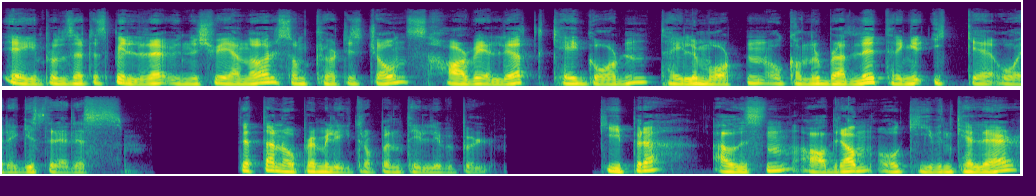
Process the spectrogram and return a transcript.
Egenproduserte spillere under 21 år som Curtis Jones, Harvey Elliot, Kate Gordon, Taylor Morton og Conor Bradley trenger ikke å registreres. Dette er nå Premier League-troppen til Liverpool. Keepere Alison, Adrian og Kevin Kelleher.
